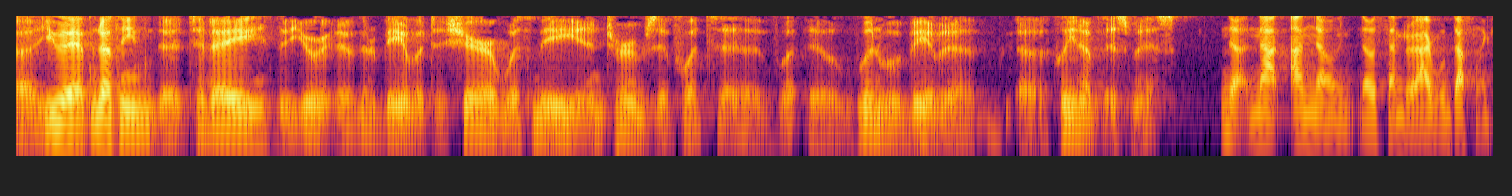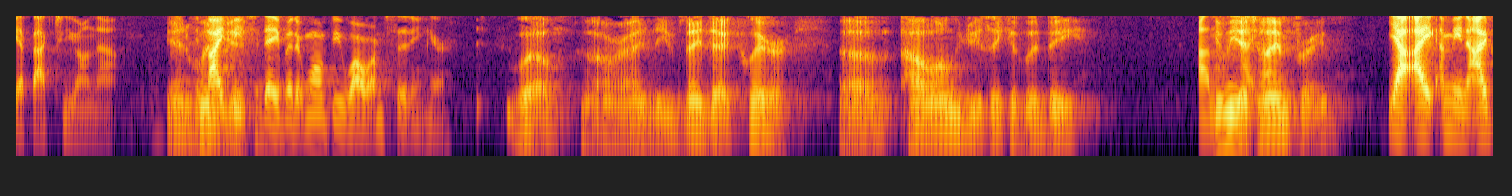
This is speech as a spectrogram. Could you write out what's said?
Uh, You have nothing uh, today that you're going to be able to share with me in terms of what's, uh, what, uh, when we'll be able to uh, clean up this mess? No, not, uh, no, no, Senator, I will definitely get back to you on that. And It might you- be today, but it won't be while I'm sitting here. Well, all right, you've made that clear. Uh, How long do you think it would be? Um, Give me a I- time frame. Yeah, I, I mean, I,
